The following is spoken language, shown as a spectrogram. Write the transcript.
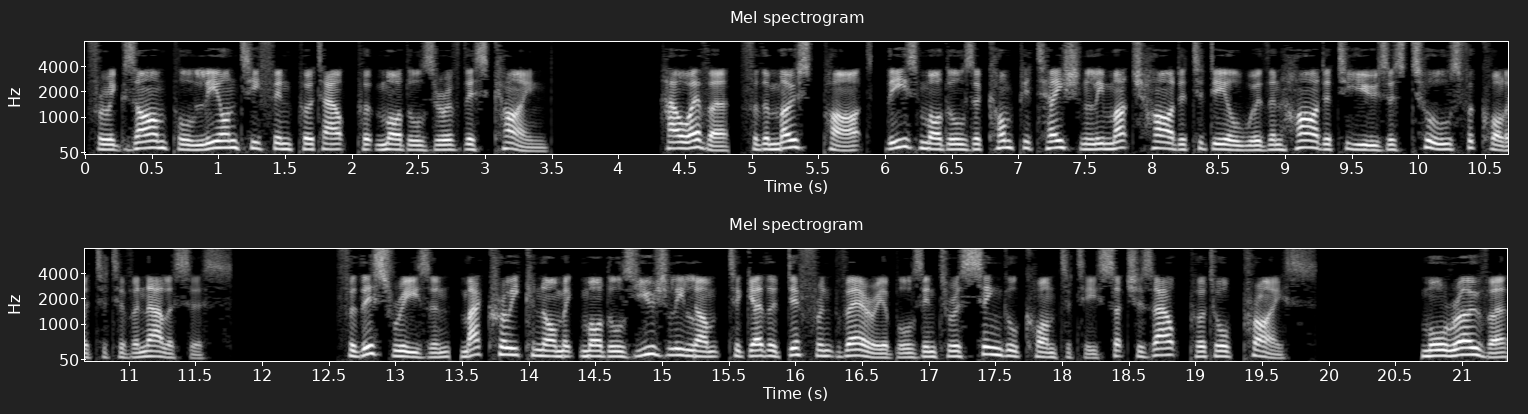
for example Leontief input-output models are of this kind. However, for the most part, these models are computationally much harder to deal with and harder to use as tools for qualitative analysis. For this reason, macroeconomic models usually lump together different variables into a single quantity such as output or price. Moreover,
